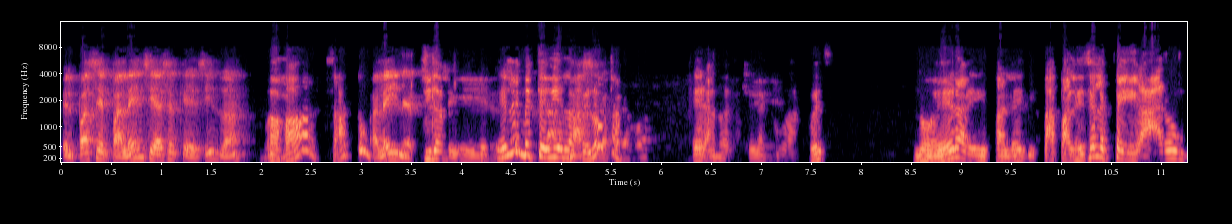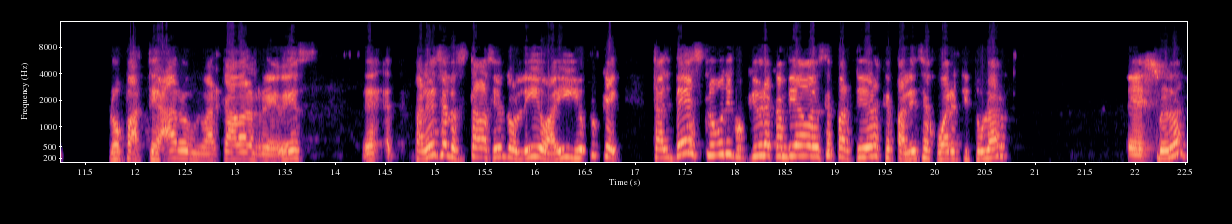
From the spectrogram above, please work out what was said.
el pase de Palencia es el que decís, ¿va? Ajá, exacto. A Leiner. Si la, sí. Él le mete bien la pelota. Era, era, no era, sí. pues. No era, y Palencia, a Palencia le pegaron, lo patearon, marcaba al revés. Eh, Palencia los estaba haciendo lío ahí. Yo creo que tal vez lo único que hubiera cambiado de este partido era que Palencia jugara el titular. Es. ¿Verdad?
